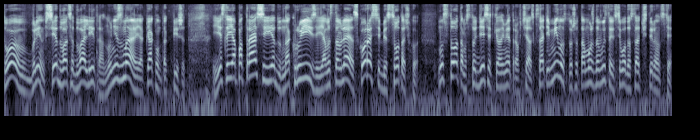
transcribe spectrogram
то, блин, все 22 литра. Ну, не знаю я, как он так пишет. Если я по трассе еду на круизе, я выставляю скорость себе соточку, ну, 100, там, 110 километров в час. Кстати, минус, то, что там можно выставить всего до 114,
